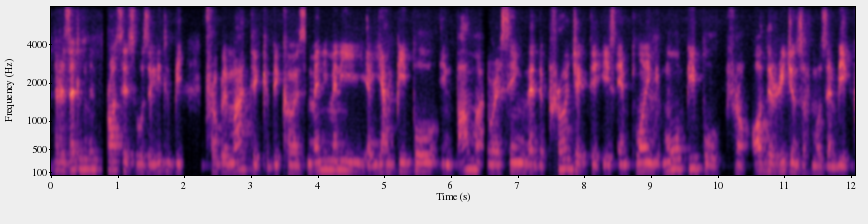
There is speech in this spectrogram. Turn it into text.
the resettlement process was a little bit problematic because many, many young people in Palma were saying that the project is employing more people from other regions of Mozambique.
